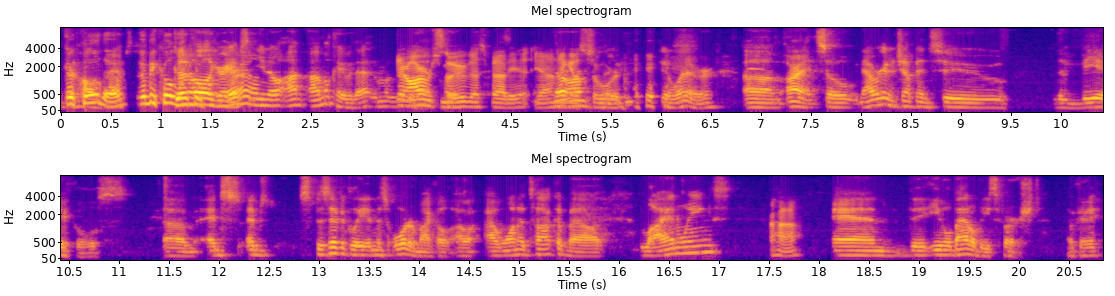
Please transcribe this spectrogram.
They're good cool though. holograms. It'd be cool. Good holograms. You know, I'm I'm okay with that. I'm Their with that. arms move. That's about it. Yeah, Their they got a arms sword. move. yeah, whatever. Um, all right, so now we're going to jump into the vehicles, um, and and specifically in this order, Michael. I, I want to talk about Lion Wings Uh huh. and the Evil Battle Beast first. Okay,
